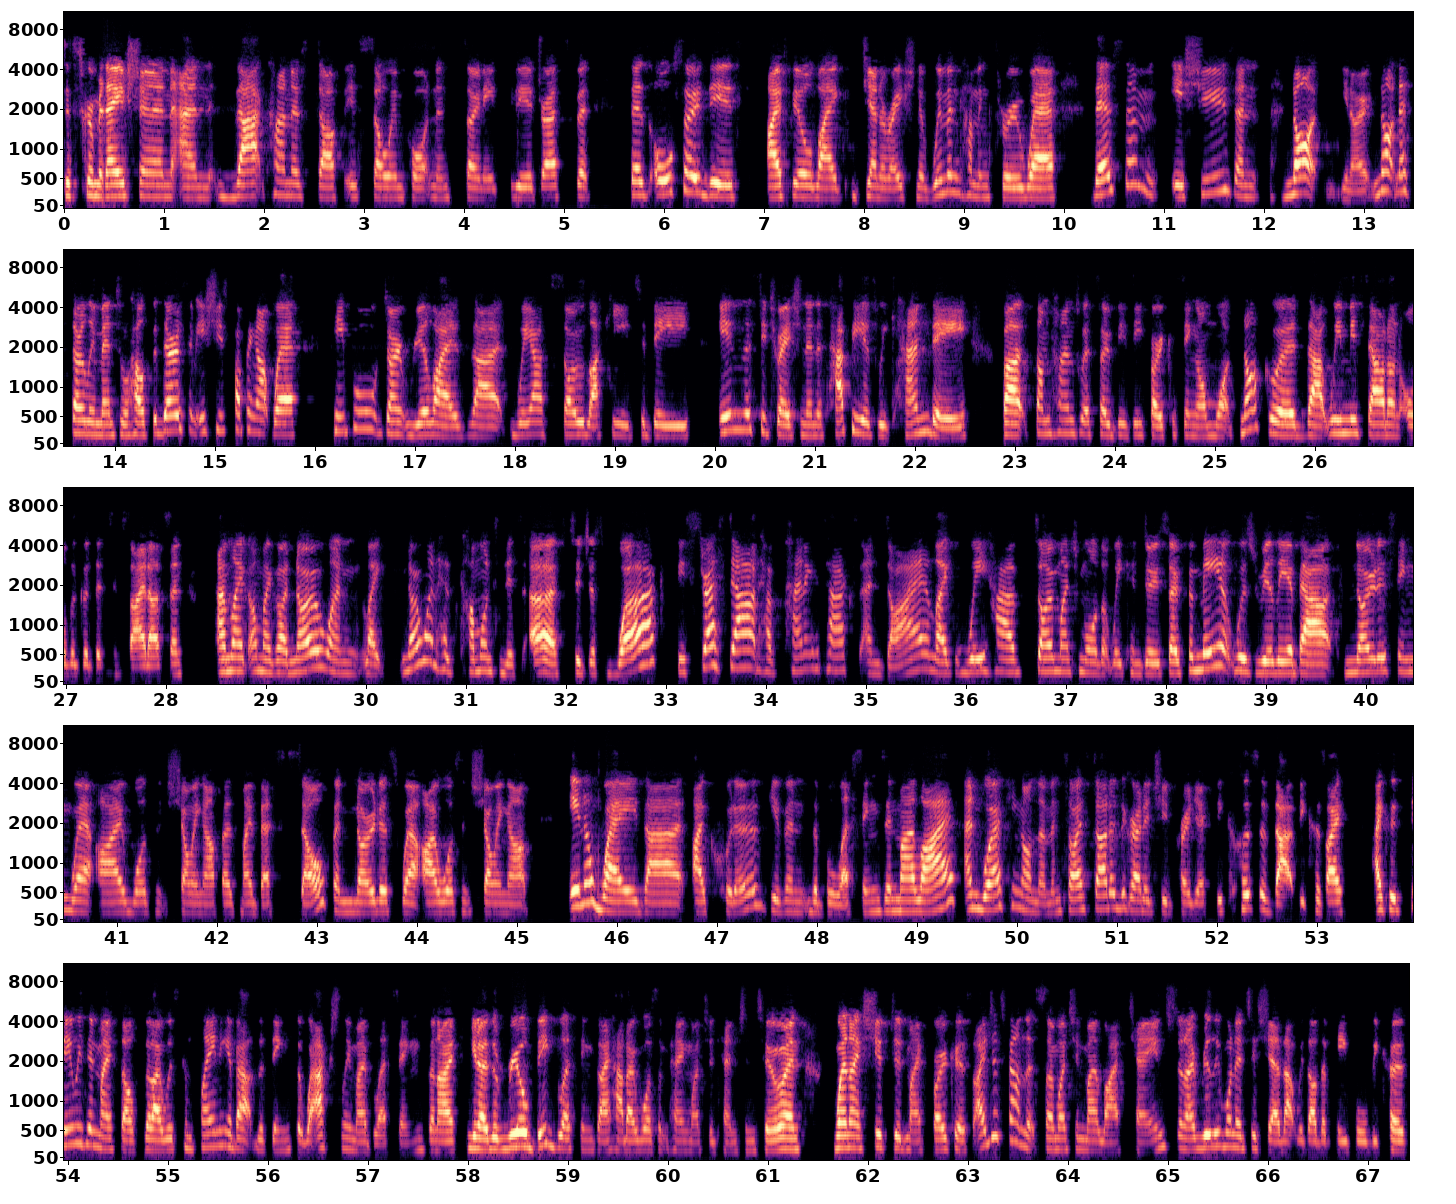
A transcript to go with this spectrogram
discrimination, and that kind of stuff is so important and so needs to be addressed. But there's also this, I feel like, generation of women coming through where there's some issues and not, you know, not necessarily mental health, but there are some issues popping up where people don't realize that we are so lucky to be in the situation and as happy as we can be. But sometimes we're so busy focusing on what's not good that we miss out on all the good that's inside us. And I'm like, oh my God, no one, like, no one has come onto this earth to just work, be stressed out, have panic attacks, and die. Like, we have so much more that we can do. So for me, it was really about noticing where I wasn't showing up as my best self and notice where I wasn't showing up in a way that I could have given the blessings in my life and working on them. And so I started the gratitude project because of that, because I I could see within myself that I was complaining about the things that were actually my blessings. And I, you know, the real big blessings I had, I wasn't paying much attention to. And when I shifted my focus, I just found that so much in my life changed. And I really wanted to share that with other people because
